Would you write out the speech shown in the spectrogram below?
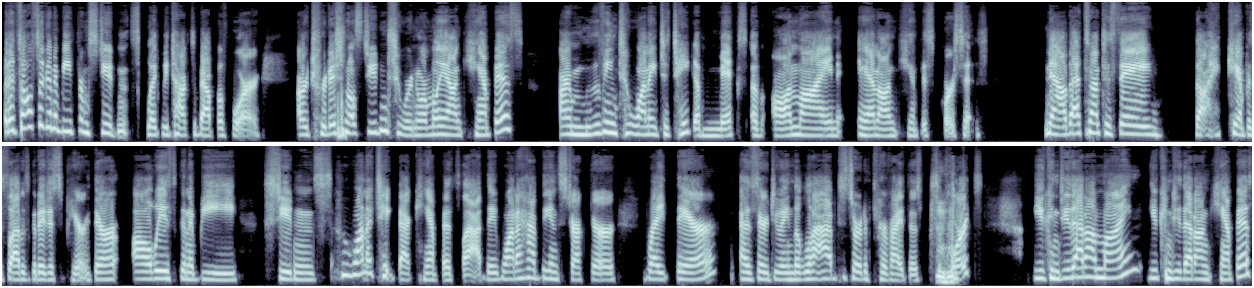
But it's also going to be from students, like we talked about before our traditional students who are normally on campus are moving to wanting to take a mix of online and on campus courses. Now, that's not to say the campus lab is going to disappear. There are always going to be students who want to take that campus lab. They want to have the instructor right there as they're doing the lab to sort of provide those mm-hmm. supports. Mm-hmm. You can do that online, you can do that on campus,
